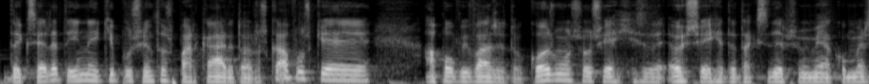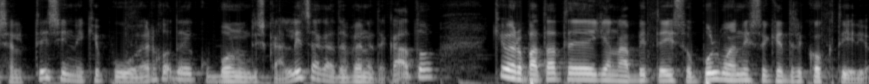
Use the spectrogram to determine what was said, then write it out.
δεν ξέρετε, είναι εκεί που συνήθως παρκάρει το αεροσκάφος και αποβιβάζεται ο κόσμος. Όσοι, έχετε, όσοι έχετε ταξιδέψει με μια commercial πτήση, είναι εκεί που έρχονται, κουμπώνουν τη σκαλίτσα, κατεβαίνετε κάτω και περπατάτε για να μπείτε ή στο πούλμαν ή στο κεντρικό κτίριο.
